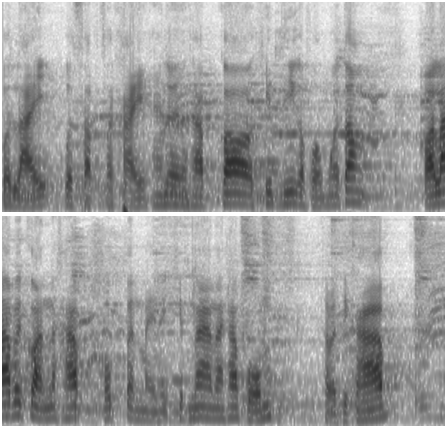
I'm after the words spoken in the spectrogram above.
กดไลค์กด subscribe ให้ด้วยนะครับก็คลิปนี้กับผมก็ต้องขอลาไปก่อนนะครับพบกันใหม่ในคลิปหน้านะครับผม สวัสดีครับ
